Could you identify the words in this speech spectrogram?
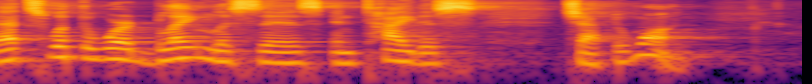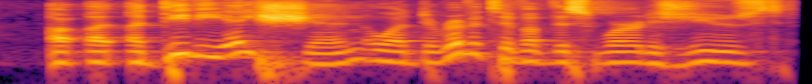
That's what the word blameless is in Titus chapter 1. A, a, a, deviation or a derivative of this word is used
